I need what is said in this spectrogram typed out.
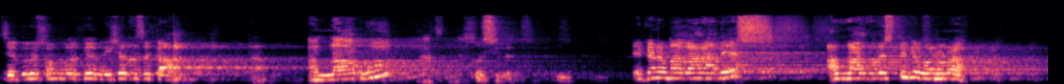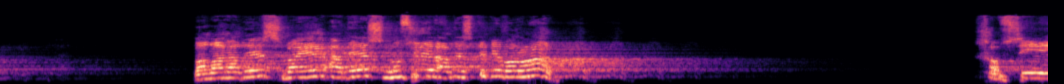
যেগুলো সম্পর্কে নিষেধ আছে কার? আল্লাহ এখানে বাবার আদেশ আল্লাহর আদেশ থেকে বড় না। বাবার আদেশ, মায়ের আদেশ রসুলের আদেশ থেকে বড় না। সবচেয়ে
